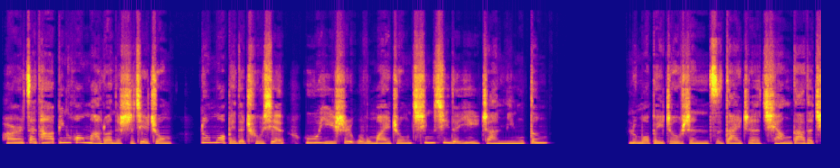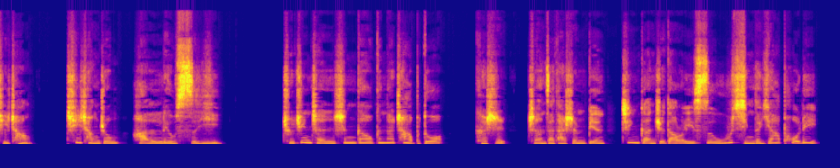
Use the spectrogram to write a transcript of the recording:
而在他兵荒马乱的世界中，陆漠北的出现，无疑是雾霾中清晰的一盏明灯。陆漠北周身自带着强大的气场，气场中寒流四溢。楚俊辰身高跟他差不多，可是站在他身边，竟感觉到了一丝无形的压迫力。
